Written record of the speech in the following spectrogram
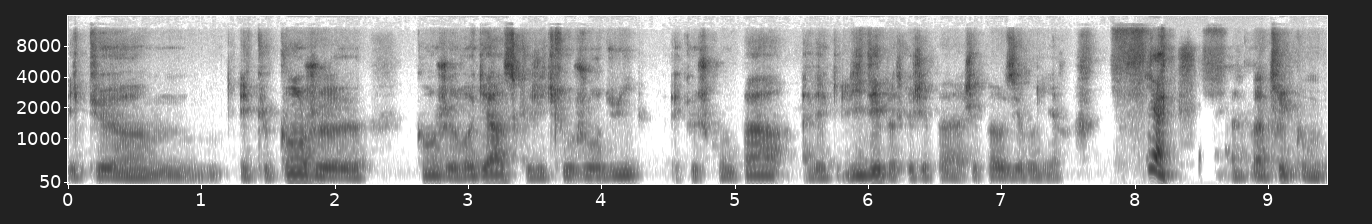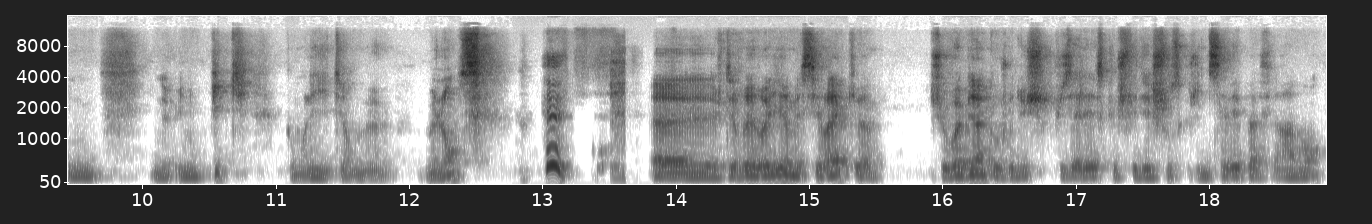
Et que, et que quand, je, quand je regarde ce que j'écris aujourd'hui et que je compare avec l'idée, parce que je n'ai pas, pas osé relire, un, truc comme une, pique, comme l'éditeur me, me lance, euh, je devrais relire, mais c'est vrai que je vois bien qu'aujourd'hui, je suis plus à l'aise, que je fais des choses que je ne savais pas faire avant,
